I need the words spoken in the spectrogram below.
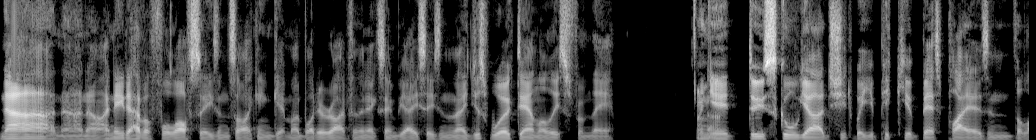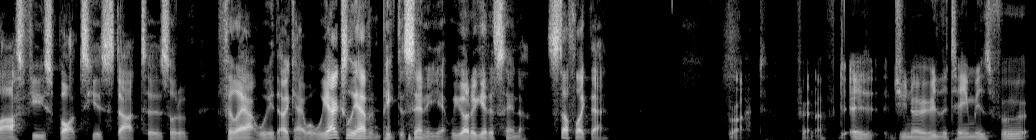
nah, nah, nah. I need to have a full off season so I can get my body right for the next NBA season. And they just work down the list from there. And you do schoolyard shit where you pick your best players, and the last few spots you start to sort of fill out with, okay, well, we actually haven't picked a center yet. We got to get a center. Stuff like that. right? Fair enough. Uh, do you know who the team is for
